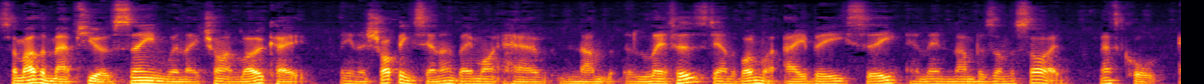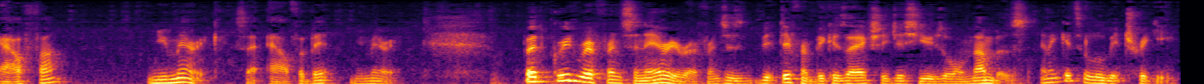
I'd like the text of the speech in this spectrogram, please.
Some other maps you have seen when they try and locate in a shopping centre, they might have letters down the bottom like A, B, C, and then numbers on the side. That's called alpha numeric, so alphabet numeric. But grid reference and area reference is a bit different because they actually just use all numbers and it gets a little bit tricky.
